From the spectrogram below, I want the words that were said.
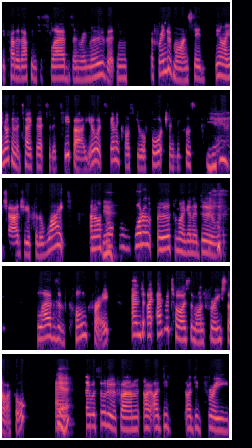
to cut it up into slabs and remove it. And a friend of mine said, you know, you're not going to take that to the tip, are you? It's going to cost you a fortune because yeah. they're going to charge you for the weight. And I yeah. thought, well, what on earth am I going to do with slabs of concrete and I advertised them on Freecycle. And yeah. They were sort of um, I, I did I did three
